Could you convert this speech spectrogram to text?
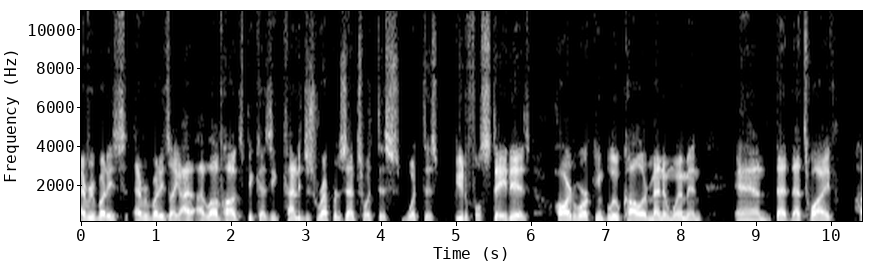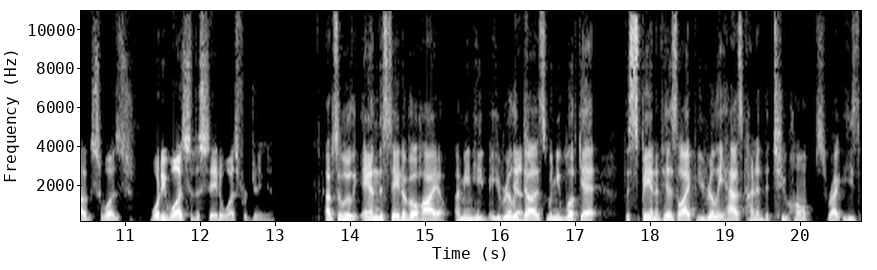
everybody's everybody's like, I, I love Hugs because he kind of just represents what this what this beautiful state is. Hardworking blue collar men and women. And that that's why Hugs was what he was to the state of West Virginia. Absolutely. And the state of Ohio. I mean, he he really yes. does when you look at the span of his life, he really has kind of the two homes, right? He's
